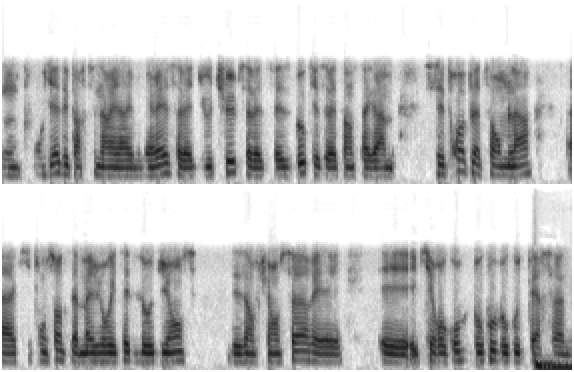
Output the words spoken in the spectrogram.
il y a des partenariats rémunérés, ça va être YouTube, ça va être Facebook et ça va être Instagram. C'est ces trois plateformes-là euh, qui concentrent la majorité de l'audience des influenceurs et qui regroupent beaucoup, beaucoup de personnes.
